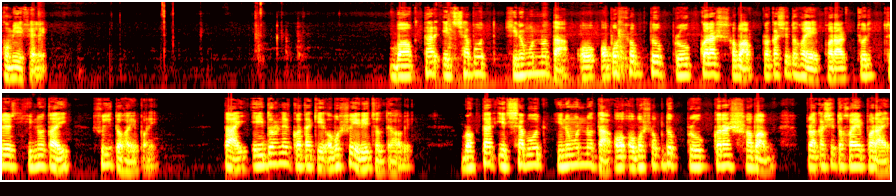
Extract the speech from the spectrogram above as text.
কমিয়ে ফেলে। বক্তার ঈর্ষাবোধ হীনমন্যতা ও অপশব্দ প্রয়োগ করার স্বভাব প্রকাশিত হয়ে পড়ার চরিত্রের হীনতাই সূচিত হয়ে পড়ে। তাই এই ধরনের কথাকে অবশ্যই এড়িয়ে চলতে হবে। বক্তার ঈর্ষাবোধ হীনমন্যতা ও অপশব্দ প্রয়োগ করার স্বভাব প্রকাশিত হয়ে পড়ায়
